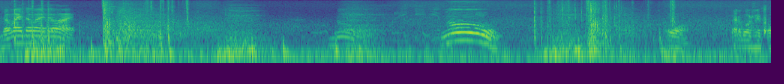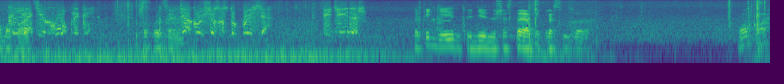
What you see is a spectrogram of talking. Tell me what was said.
Давай, давай, давай. Ну. Ну. О, тепер можна й помотати. Кляті гопники! 100%. Дякую, що заступився! Підійдеш? Та підійду, підійду, з тебе потрясу зараз. Опа.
